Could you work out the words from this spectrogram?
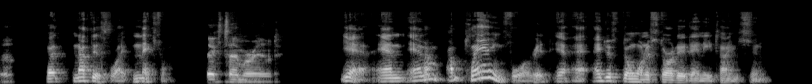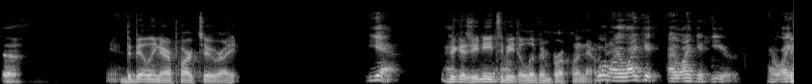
Yeah. but not this life, next one. Next time around. Yeah, and and I'm I'm planning for it. I, I just don't want to start it anytime soon. Yeah, the billionaire part too right Yeah, because you need to be to live in brooklyn now Well, I like it. I like it here. I like.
